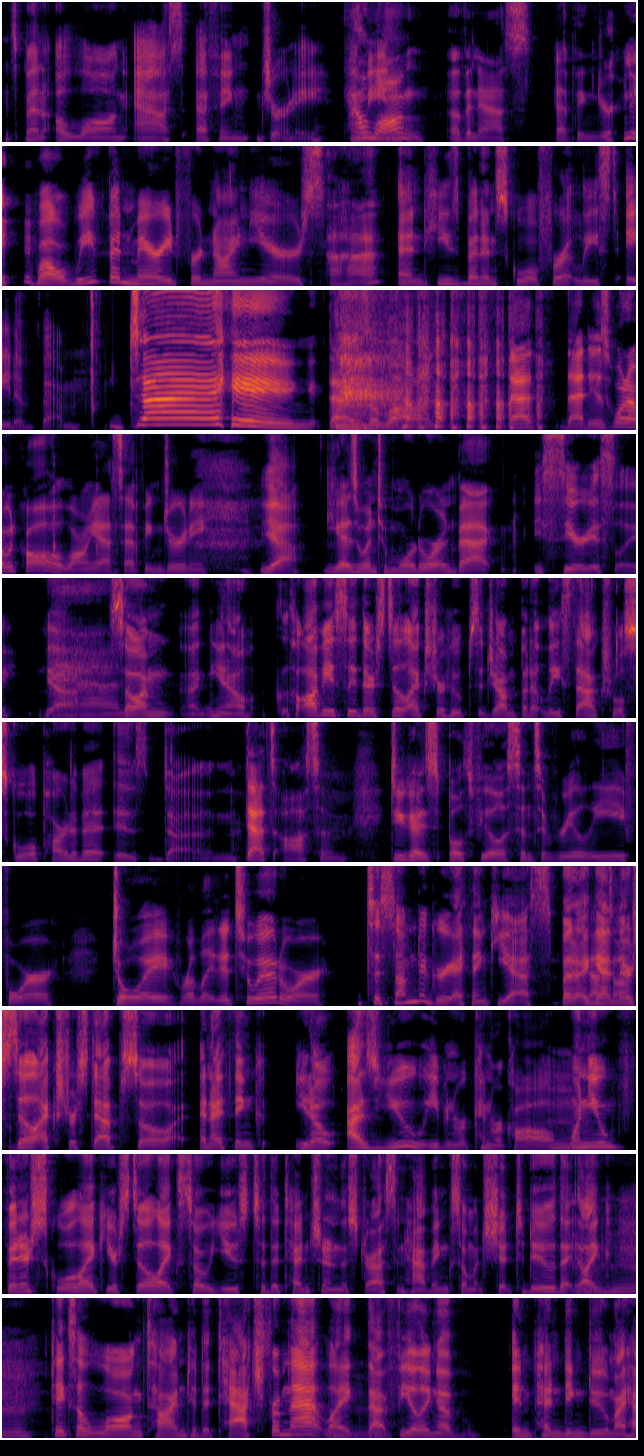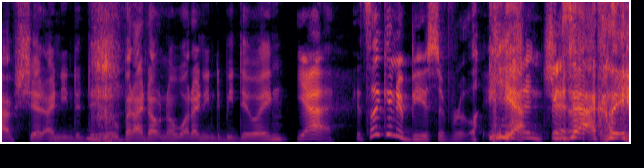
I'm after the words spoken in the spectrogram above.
It's been a long ass effing journey. I How mean, long of an ass effing journey? Well, we've been married for nine years, Uh huh. and he's been in school for at least eight of them. Dang, that is a long. that that is what I would call a long ass effing journey. yeah, You guys went to Mordor and back. seriously. Yeah. Man. So I'm, uh, you know, obviously there's still extra hoops to jump, but at least the actual school part of it is done. That's awesome. Do you guys both feel a sense of relief or joy related to it, or To some degree, I think yes, but again, That's there's still extra steps. So, and I think you know, as you even re- can recall, Mm. when you finish school, like you're still like so used to the tension and the stress and having so much shit to do that like Mhm. takes a long time to detach from that, like Mhm. that feeling of impending doom. I have shit I need to do, but I don't know what I need to be doing. yeah, it's like an abusive relationship. Yeah, exactly.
